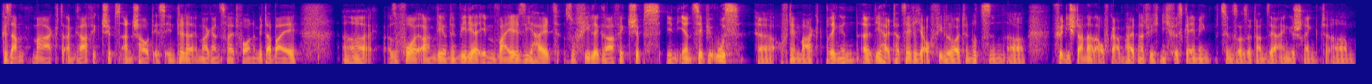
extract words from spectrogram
Gesamtmarkt an Grafikchips anschaut, ist Intel da immer ganz weit vorne mit dabei. Äh, also vor AMD und Nvidia, eben weil sie halt so viele Grafikchips in ihren CPUs äh, auf den Markt bringen, äh, die halt tatsächlich auch viele Leute nutzen. Äh, für die Standardaufgaben halt natürlich nicht fürs Gaming, beziehungsweise dann sehr eingeschränkt. Ähm,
